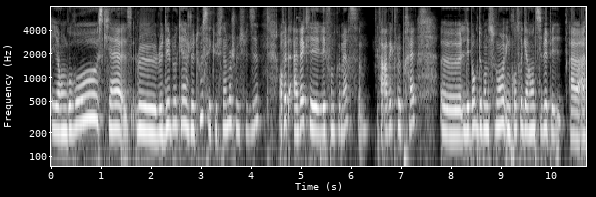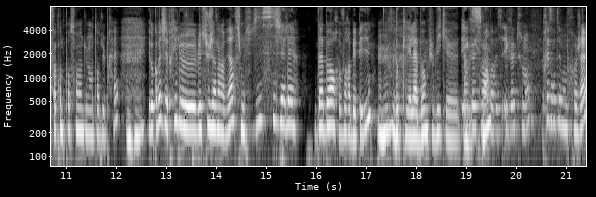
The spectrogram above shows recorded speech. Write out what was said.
Et en gros, ce qui a le, le déblocage de tout, c'est que finalement, je me suis dit, en fait, avec les, les fonds de commerce, enfin avec le prêt, euh, les banques demandent souvent une contre-garantie BPI à, à 50% du montant du prêt. Mhm. Et donc en fait, j'ai pris le, le sujet à l'inverse. Je me suis dit, si j'allais d'abord voir BPI, mhm. donc y a la banque publique euh, d'investissement, exactement, exactement, présenter mon projet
